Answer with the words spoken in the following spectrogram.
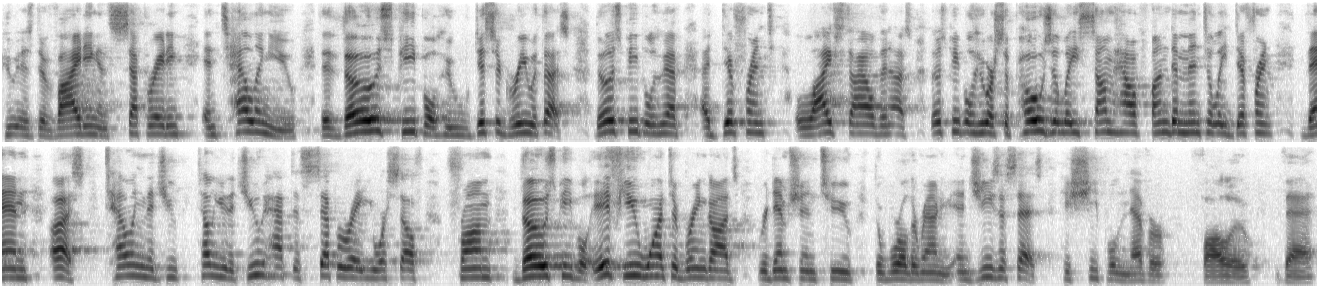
who is dividing and separating and telling you that those people who disagree with us, those people who have a different lifestyle than us, those people who are supposedly somehow fundamentally different than us, telling that you telling you that you have to separate yourself from those people if you want to bring God's redemption to the world around you. And Jesus says his sheep will never follow that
